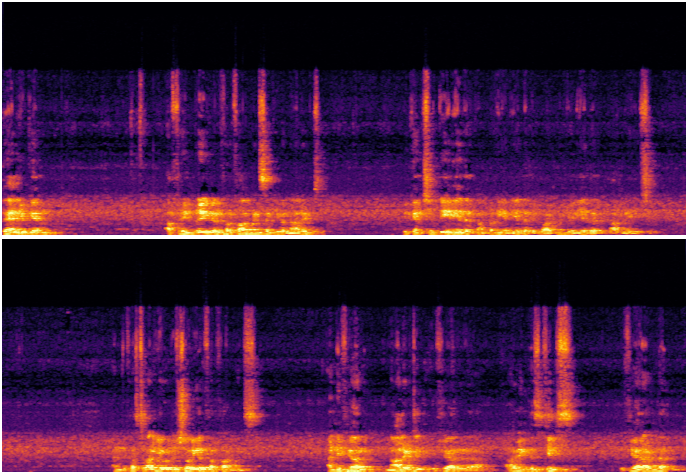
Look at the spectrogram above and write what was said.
then you can, after improving your performance and your knowledge, you can shift to any other company, any other department, any other organization. And first of all, you have to show your performance. And if you are knowledge, if you are uh, having the skills, if you are having the,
